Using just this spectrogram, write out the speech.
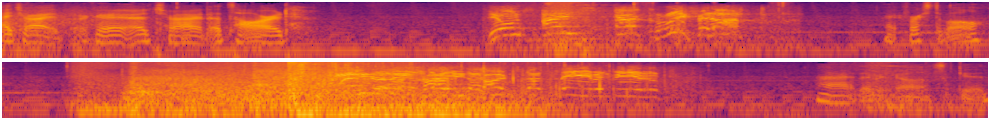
I tried. Okay, I tried. It's hard. die uns einst ergriffen hat. Right, first of all. That's good.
